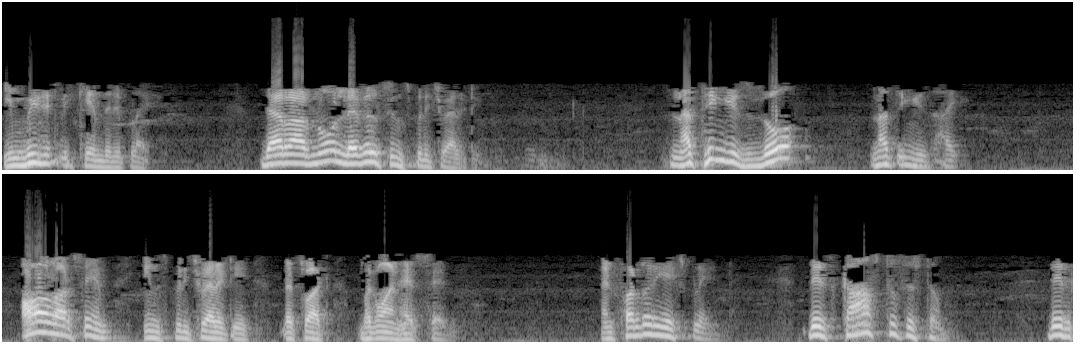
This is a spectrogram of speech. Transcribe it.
Immediately came the reply. There are no levels in spirituality. Nothing is low, nothing is high. All are same in spirituality. That's what Bhagavan has said. And further he explained, there is caste system, there is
